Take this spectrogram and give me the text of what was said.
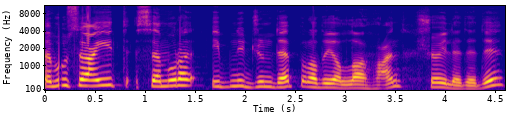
Ebu Said Semura İbni Cündep radıyallahu anh şöyle dedi.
